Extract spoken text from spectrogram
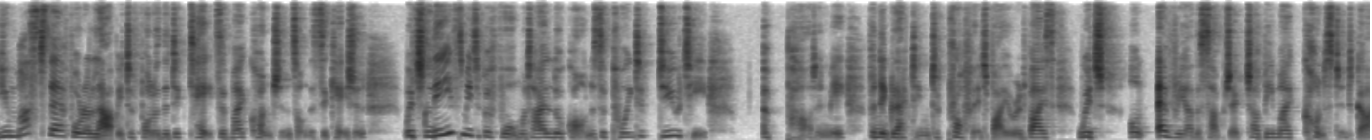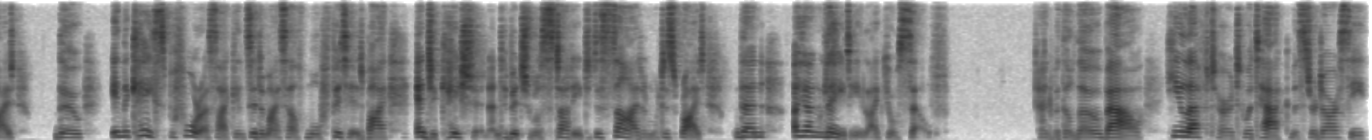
You must therefore allow me to follow the dictates of my conscience on this occasion, which leads me to perform what I look on as a point of duty. Uh, pardon me for neglecting to profit by your advice, which, on every other subject, shall be my constant guide, though in the case before us I consider myself more fitted by education and habitual study to decide on what is right than a young lady like yourself. And with a low bow he left her to attack Mr. Darcy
